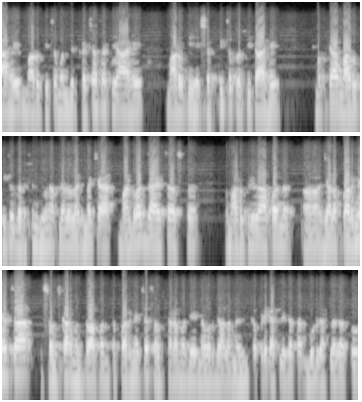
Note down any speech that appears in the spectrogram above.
आहे? मारुतीचं मंदिर कशासाठी आहे? मारुती हे शक्तीचं प्रतीक आहे. मग त्या मारुतीचं दर्शन घेऊन आपल्याला लग्नाच्या मांडवात जायचं असतं. मारुतीला आपण ज्याला परण्याचा संस्कार म्हणतो आपण तर परण्याच्या संस्कारामध्ये नवरदेवाला नवीन कपडे घातले जातात बूट घातला जातो.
